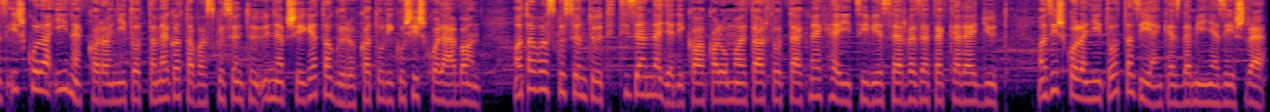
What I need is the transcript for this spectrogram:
Az iskola énekkara nyitotta meg a tavaszköszöntő ünnepséget a görög katolikus iskolában. A tavaszköszöntőt 14. alkalommal tartották meg helyi civil szervezetekkel együtt. Az iskola nyitott az ilyen kezdeményezésre.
